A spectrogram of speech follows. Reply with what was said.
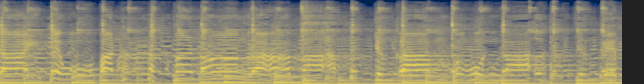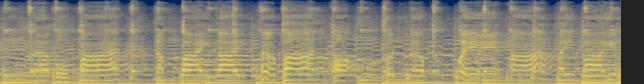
ได้เร็วพัน จึงกราบทูลลาเอจึงเก็บบุมานำไปตายผ่านเหาะขึ้นเวหาไปป่าหิน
